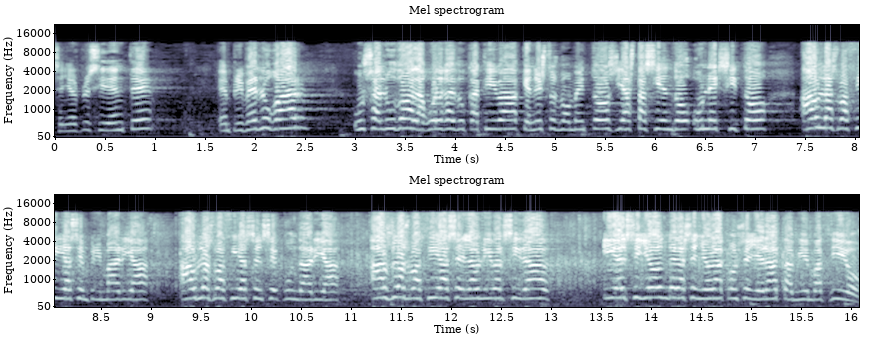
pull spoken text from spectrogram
Señor presidente, en primer lugar, un saludo a la huelga educativa que en estos momentos ya está siendo un éxito. Aulas vacías en primaria, aulas vacías en secundaria, aulas vacías en la universidad y el sillón de la señora consellera también vacío.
